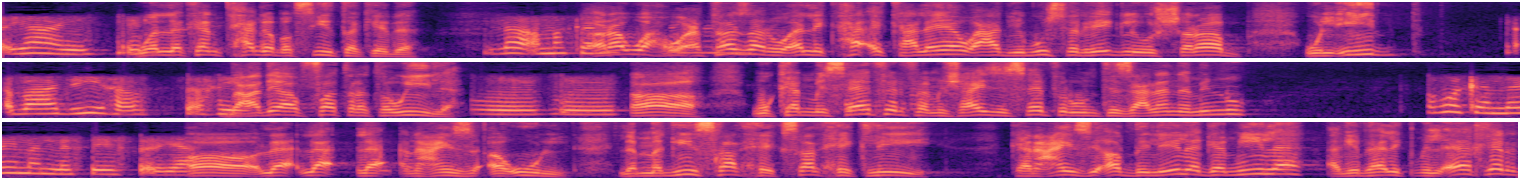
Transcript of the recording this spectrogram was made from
يعني ولا كانت حاجة بسيطة كده؟ لا ما كان روح واعتذر وقال لك حقك عليا وقعد يبوس الرجل والشراب والإيد. بعديها صحيح. بعدها بفترة طويلة. مم. آه وكان مسافر فمش عايز يسافر وأنت زعلانة منه؟ هو كان دايما مسافر يعني. آه لا لا لا أنا عايز أقول لما جه صالحك صالحك ليه؟ كان عايز يقضي ليلة جميلة؟ أجيبها لك من الآخر؟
